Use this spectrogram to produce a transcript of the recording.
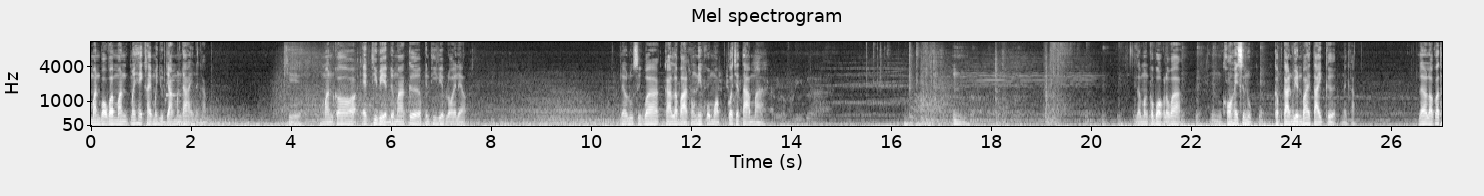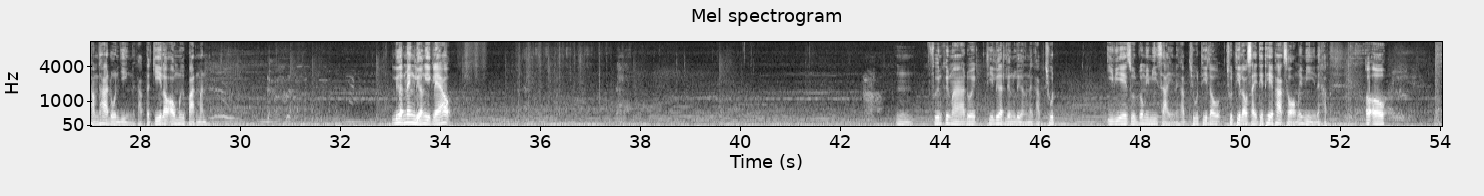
มันบอกว่ามันไม่ให้ใครมาหยุดยั้งมันได้นะครับ โอเค มันก็ activate the marker เป็นที่เรียบร้อยแล้ว แล้วรู้สึกว่าการระบาดของเนโคมอบก็จะตามมา อืม แล้วมันก็บอกเราว่าอขอให้สนุกกับการเวียนว่ายตายเกิดนะครับ แล้วเราก็ทำท่าโดนยิงนะครับ ตะกี้เราเอามือปัดมัน เลือดแม่งเหลืองอีกแล้ว อืมฟื้นขึ้นมาโดยที่เลือดเหลืองๆนะครับ ชุด EVA ศูนย์ก็ไม่มีใส่นะครับ ชุดที่เราชุดที่เราใส่เท่ๆภาค 2 ไม่มีนะครับโอ้โอ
